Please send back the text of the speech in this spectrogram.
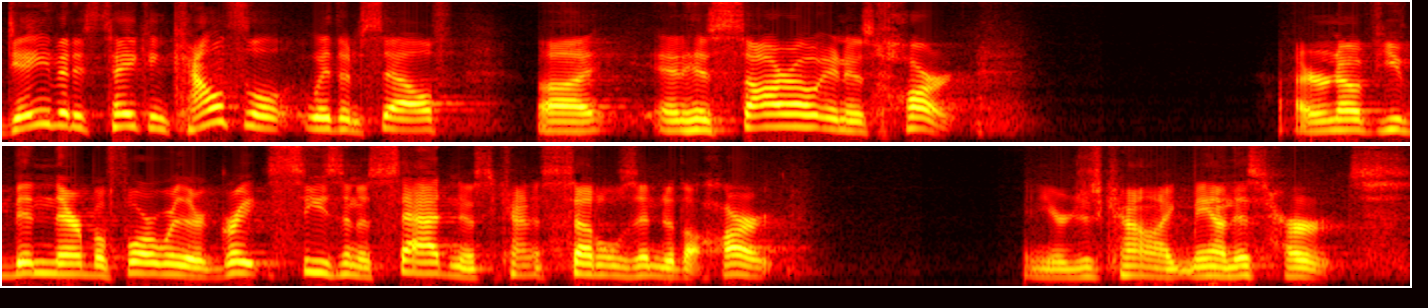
David is taking counsel with himself uh, and his sorrow in his heart. I don't know if you've been there before where a great season of sadness kind of settles into the heart and you're just kind of like, man, this hurts.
